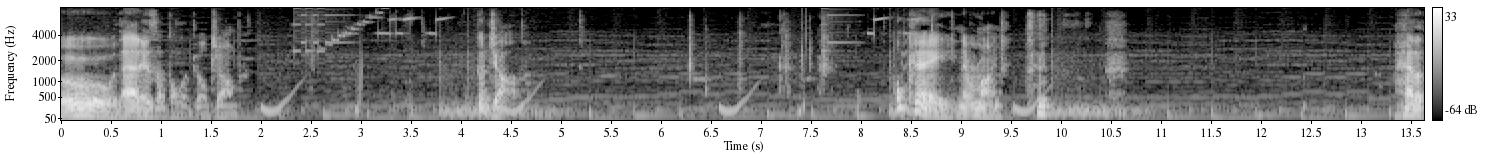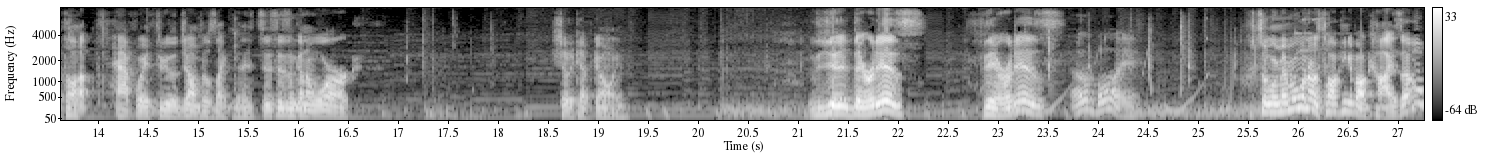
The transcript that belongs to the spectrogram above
Ooh, that is a bullet bill jump. Good job. Okay, never mind. I had a thought halfway through the jump. It was like, this, this isn't gonna work. Should have kept going. There it is. There it is. Oh boy. So remember when I was talking about Kaizo?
